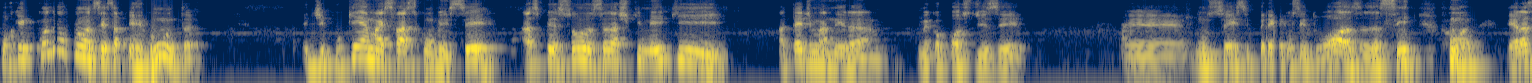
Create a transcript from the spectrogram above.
porque quando eu lancei essa pergunta de por quem é mais fácil convencer, as pessoas, eu acho que meio que, até de maneira, como é que eu posso dizer, é, não sei se preconceituosas, assim, elas,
